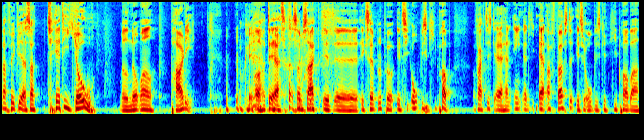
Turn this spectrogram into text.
der fik vi altså Teddy Yo med nummeret Party. Okay. Og det er altså, som sagt et øh, eksempel på etiopisk hiphop. Og faktisk er han en af de allerførste etiopiske hiphoppere,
